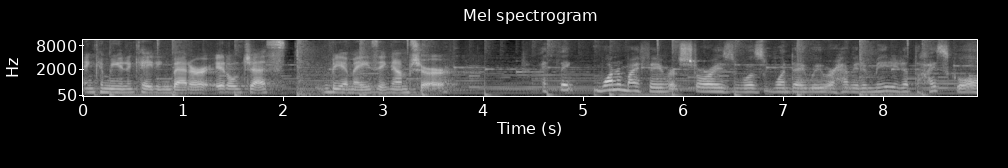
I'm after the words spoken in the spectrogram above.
and communicating better, it'll just be amazing, I'm sure. I think one of my favorite stories was one day we were having a meeting at the high school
